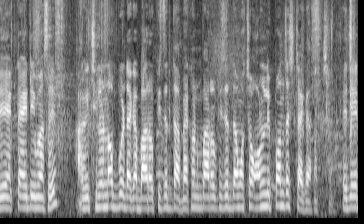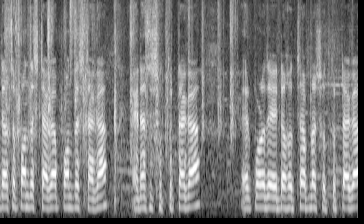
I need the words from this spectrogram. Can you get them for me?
এই একটা আইটেম আছে। আগে ছিল নব্বই টাকা বারো পিসের দাম। এখন বারো পিসের দাম হচ্ছে অনলি পঞ্চাশ টাকা। এই যে এটা হচ্ছে পঞ্চাশ টাকা পঞ্চাশ টাকা। এটা হচ্ছে সত্তর টাকা। এরপরে যে এটা হচ্ছে আপনার সত্তর টাকা।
